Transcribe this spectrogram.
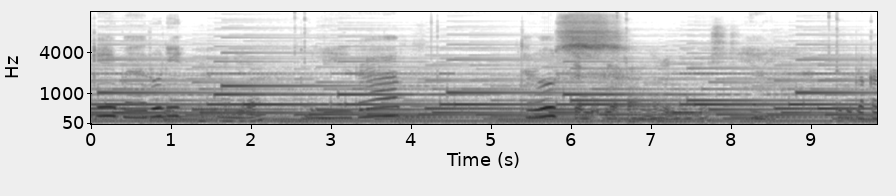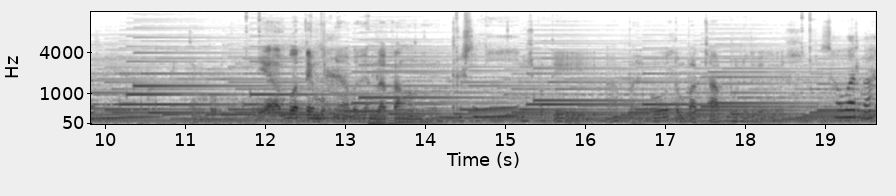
Oke, baru nih. Menyiram. Terus tembok belakangnya guys ya, tembok belakangnya. tembok. Ya buat temboknya bagian belakang ini. Terus ini? Ini seperti apa ya? Oh tempat sabun itu kayaknya guys. Shower kah?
